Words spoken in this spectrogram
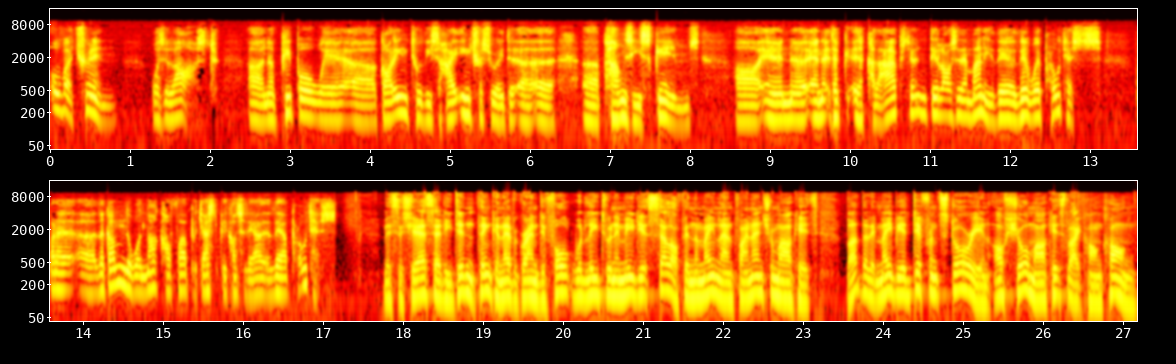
over a trillion was lost. and people were got into these high interest rate Ponzi schemes. And and it, it, collapsed and they lost their money. There there were protests, but the government will not cough up just because there are, there are protests. Mr. Xie said he didn't think an Evergrande default would lead to an immediate sell-off in the mainland financial markets, but that it may be a different story in offshore markets like Hong Kong.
